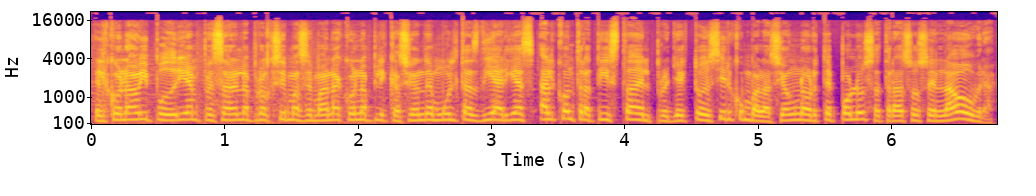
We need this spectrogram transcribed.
El CONAVI podría empezar la próxima semana con la aplicación de multas diarias al contratista del proyecto de circunvalación norte por los atrasos en la obra.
